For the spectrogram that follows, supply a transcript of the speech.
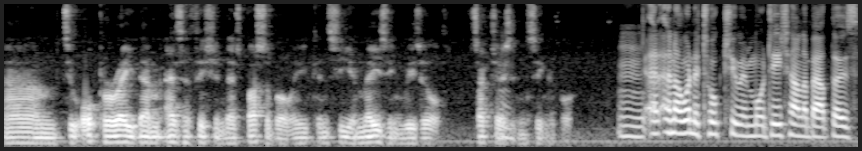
um, to operate them as efficient as possible. And you can see amazing results, such as mm. in Singapore. Mm, and, and, I want to talk to you in more detail about those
